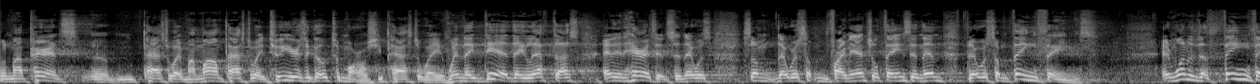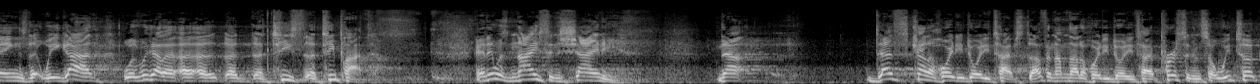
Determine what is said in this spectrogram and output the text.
when my parents uh, passed away, my mom passed away two years ago tomorrow. She passed away. When they did, they left us an inheritance, and there was some there were some financial things, and then there were some thing things. And one of the thing things that we got was we got a, a, a, a, tea, a teapot, and it was nice and shiny. Now, that's kind of hoity-toity type stuff, and I'm not a hoity-toity type person, and so we took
